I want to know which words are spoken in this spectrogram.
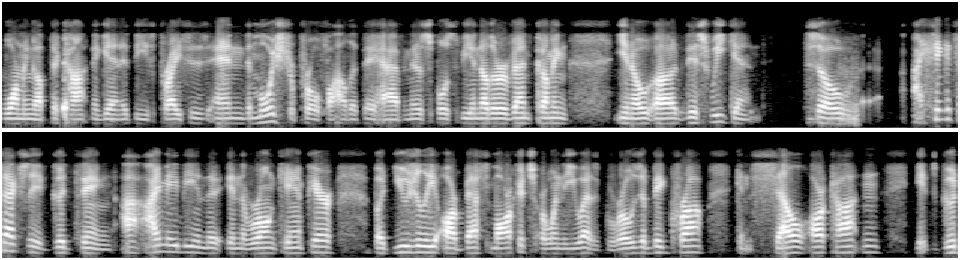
warming up the cotton again at these prices and the moisture profile that they have. And there's supposed to be another event coming, you know, this weekend. So I think it's actually a good thing. I, I may be in the in the wrong camp here, but usually our best markets are when the U.S. grows a big crop, can sell our cotton. It's good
